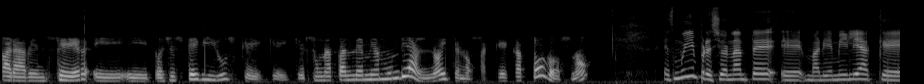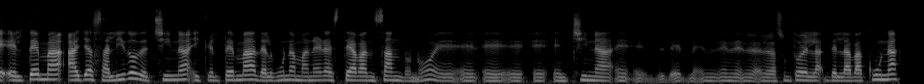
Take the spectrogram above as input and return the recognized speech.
para vencer eh, eh, pues este virus que, que, que es una pandemia mundial, ¿no? Y que nos aqueja a todos, ¿no? Es muy impresionante, eh, María Emilia, que el tema haya salido de China y que el tema de alguna manera esté avanzando ¿no? Eh, eh, en China, en, el asunto de la, de la vacuna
